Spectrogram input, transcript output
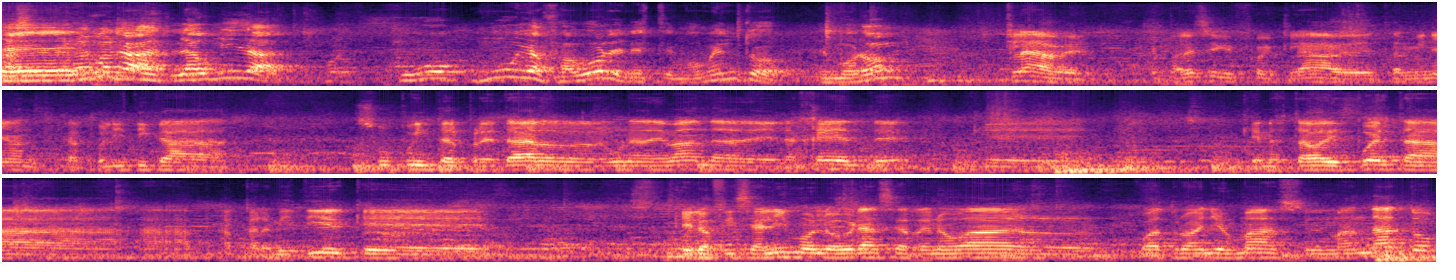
Eh, Lucas, la unidad jugó muy a favor en este momento en Morón. Clave, me parece que fue clave, determinante. La política supo interpretar una demanda de la gente que, que no estaba dispuesta a, permitir que, que, el oficialismo lograse renovar cuatro años más el mandato.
